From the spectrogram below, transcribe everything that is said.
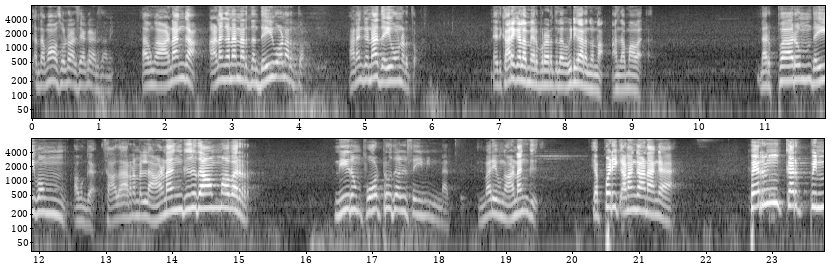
அந்த அம்மாவை சொல்கிறார் சேக்கராடு சாமி அவங்க அணங்கா. அணங்கன்னு அர்த்தம்? தெய்வம்னு அர்த்தம். அணங்குனா தெய்வம்னு அர்த்தம். நேற்று காரைக்கால் அம்மையார் இடத்துல வீட்டுக்காரன் சொன்னான் அந்த அம்மாவை. நற்பாரும் தெய்வம் அவங்க. சாதாரணம் இல்லை அணங்குதாம் அவர். நீரும் போற்றுதல் செய்மின்னர். இது மாதிரி இவங்க அணங்கு. எப்படி அணங்கானாங்க பெருங்கற்பின்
